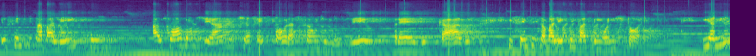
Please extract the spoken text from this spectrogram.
eu sempre trabalhei com as obras de arte, a restauração de museus, prédios, casas, e sempre trabalhei com patrimônio histórico. E a minha,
